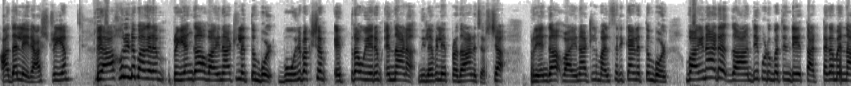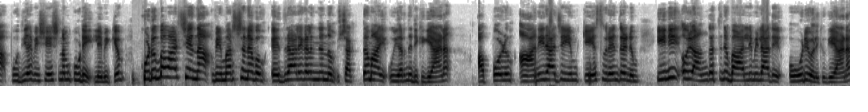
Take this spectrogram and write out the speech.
അതല്ലേ രാഷ്ട്രീയം? രാഹുലിന് പകരം പ്രിയങ്ക വയനാട്ടിലെത്തുമ്പോൾ ഭൂരിപക്ഷം എത്ര ഉയരും എന്നാണ് നിലവിലെ പ്രധാന ചർച്ച. പ്രിയങ്ക വയനാട്ടിൽ മത്സരിക്കാൻ എത്തുമ്പോൾ വയനാട് ഗാന്ധി കുടുംബത്തിന്റെ തട്ടകമെന്ന പുതിയ വിശേഷണം കൂടി ലഭിക്കും. കുടുംബവാഴ്ച എന്ന വിമർശനവും എതിരാളികളിൽ നിന്നും ശക്തമായി ഉയർന്നിരിക്കുകയാണ്. അപ്പോഴും ആനി രാജയും കെ സുരേന്ദ്രനും ഇനി ഒരു അംഗത്തിന് ബാല്യമില്ലാതെ ഓടി ഒളിക്കുകയാണ്.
